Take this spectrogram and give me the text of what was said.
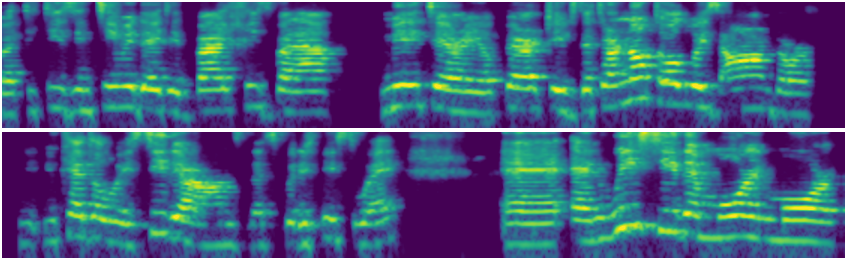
but it is intimidated by Hezbollah military operatives that are not always armed or you can't always see their arms, let's put it this way. Uh, and we see them more and more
